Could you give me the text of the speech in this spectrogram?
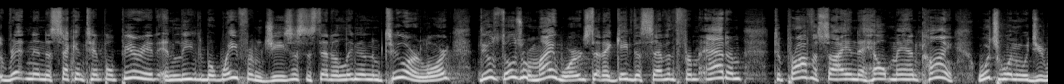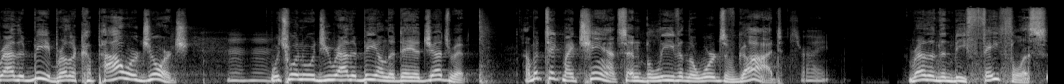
written in the Second Temple period and lead them away from Jesus instead of leading them to our Lord? Those, those were my words that I gave the seventh from Adam to prophesy and to help mankind. Which one would you rather be, Brother Kapow or George? Mm-hmm. Which one would you rather be on the day of judgment? I'm going to take my chance and believe in the words of God. That's right. Rather than be faithless.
